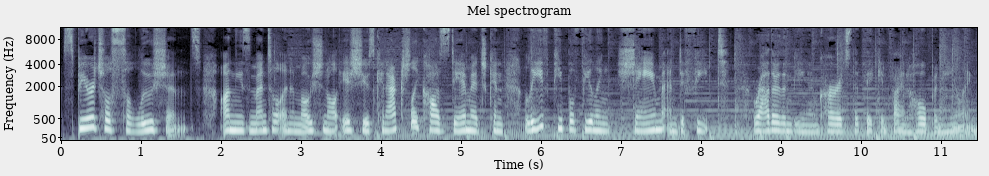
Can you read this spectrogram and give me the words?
spiritual solutions on these mental and emotional issues can actually cause damage, can leave people feeling shame and defeat rather than being encouraged that they can find hope and healing.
